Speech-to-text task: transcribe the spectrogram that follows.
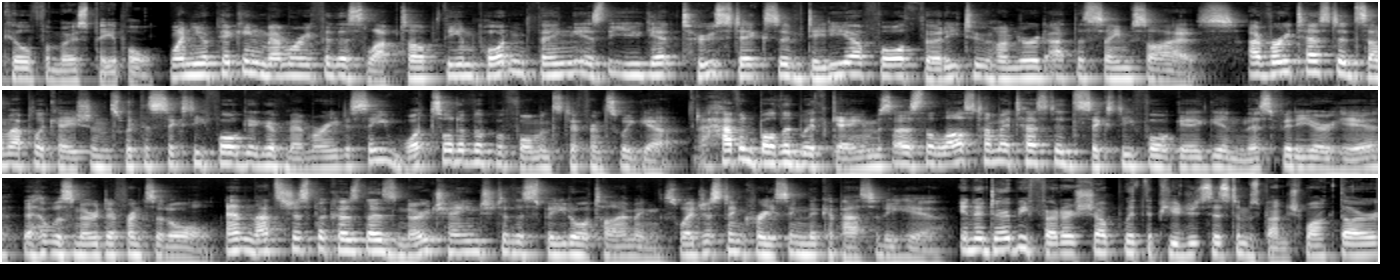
overkill for for most people. When you're picking memory for this laptop, the important thing is that you get two sticks of DDR4 3200 at the same size. I've retested some applications with the 64 gig of memory to see what sort of a performance difference we get. I haven't bothered with games as the last time I tested 64 gig in this video here, there was no difference at all. And that's just because there's no change to the speed or timings, we're just increasing the capacity here. In Adobe Photoshop with the Puget Systems benchmark though,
